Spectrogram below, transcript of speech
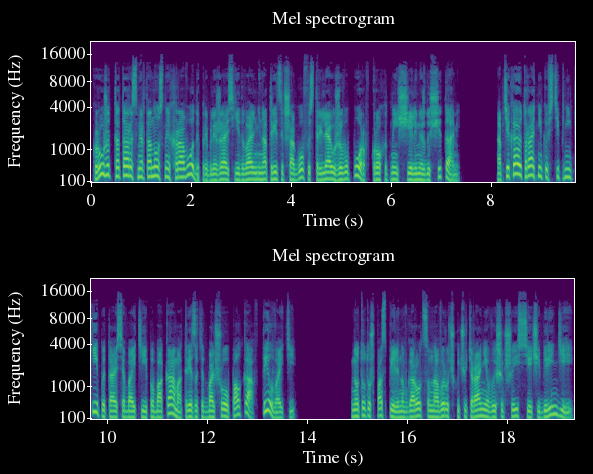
Кружат татары смертоносные хороводы, приближаясь едва ли не на 30 шагов и стреляя уже в упор в крохотные щели между щитами. Обтекают ратников степняки, пытаясь обойти и по бокам, отрезать от большого полка, в тыл войти. Но тут уж поспели новгородцам на выручку чуть ранее вышедшие из сечи Берендеи.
